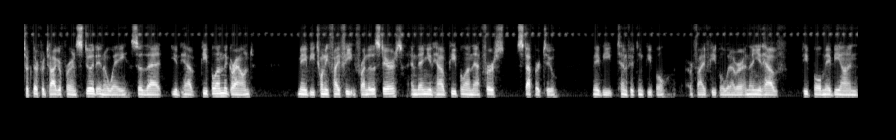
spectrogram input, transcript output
took their photographer and stood in a way so that you'd have people on the ground maybe 25 feet in front of the stairs and then you'd have people on that first step or two maybe 10 15 people or five people whatever and then you'd have people maybe on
